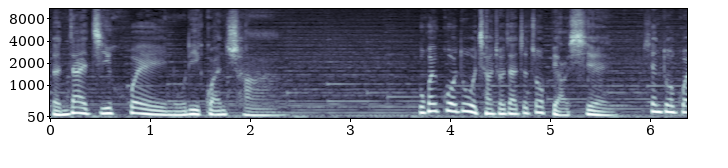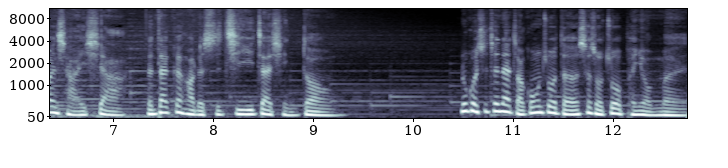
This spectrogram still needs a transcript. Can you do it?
等待机会，努力观察，不会过度强求在这周表现，先多观察一下，等待更好的时机再行动。如果是正在找工作的射手座朋友们，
